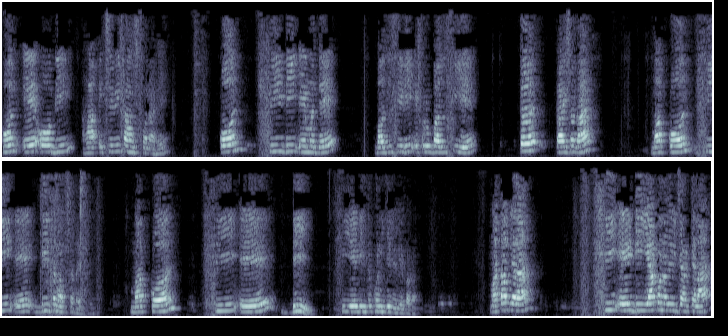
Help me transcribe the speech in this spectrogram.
कोण? ए ओ बी हा एकशे वीस अंश कोण आहे? कोण? सी डी ए मध्ये बाजू सी डी एकरूप बाजू सी ए तर काय शोधा? माप कोण? सी ए डी चं माप शोधायचं. माप कोण? C A D C A D चं केलेली आहे बघा. मग आता आपल्याला सी ए डी या कोणाचा विचार केला?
